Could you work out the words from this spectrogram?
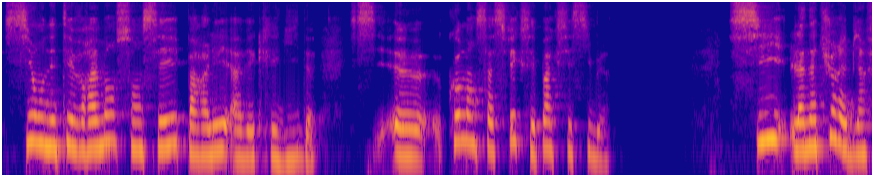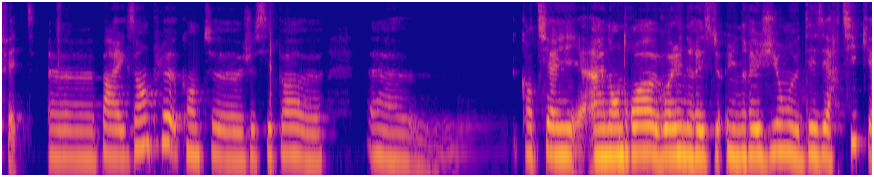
si on était vraiment censé parler avec les guides euh, Comment ça se fait que c'est pas accessible? Si la nature est bien faite, euh, par exemple, quand je sais pas quand il y a un endroit, voilà une région désertique,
